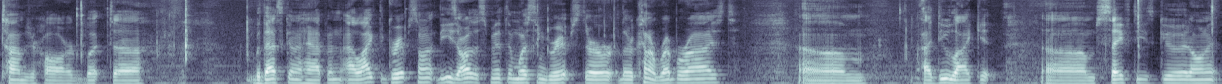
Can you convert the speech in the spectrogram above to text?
Times are hard, but uh, but that's gonna happen. I like the grips on it. These are the Smith and Wesson grips. They're they're kind of rubberized. Um, I do like it. Um, safety's good on it.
